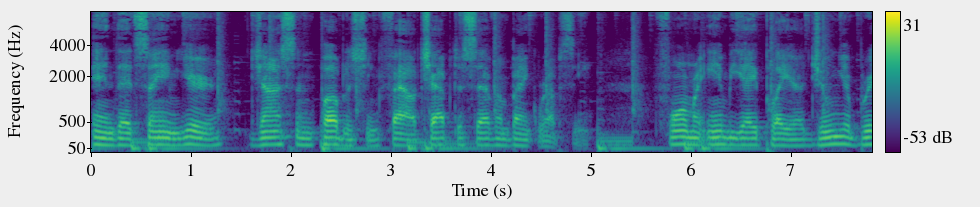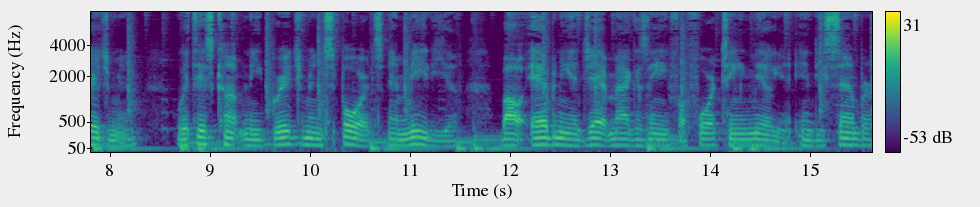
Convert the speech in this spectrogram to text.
In that same year, Johnson Publishing filed Chapter 7 bankruptcy. Former NBA player Junior Bridgeman, with his company Bridgeman Sports and Media, bought Ebony and Jet magazine for 14 million in December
